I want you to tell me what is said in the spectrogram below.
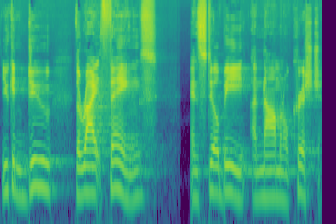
You can do the right things and still be a nominal Christian.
